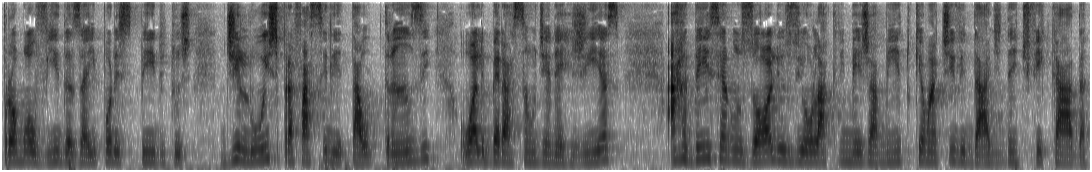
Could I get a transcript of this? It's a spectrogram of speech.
promovidas aí por espíritos de luz para facilitar o transe ou a liberação de energias, ardência nos olhos e o lacrimejamento, que é uma atividade identificada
